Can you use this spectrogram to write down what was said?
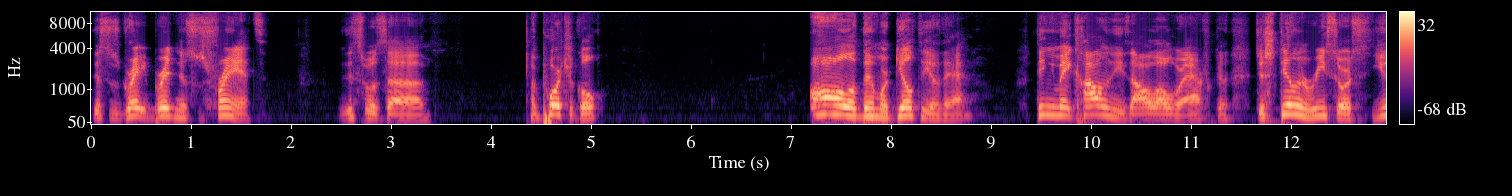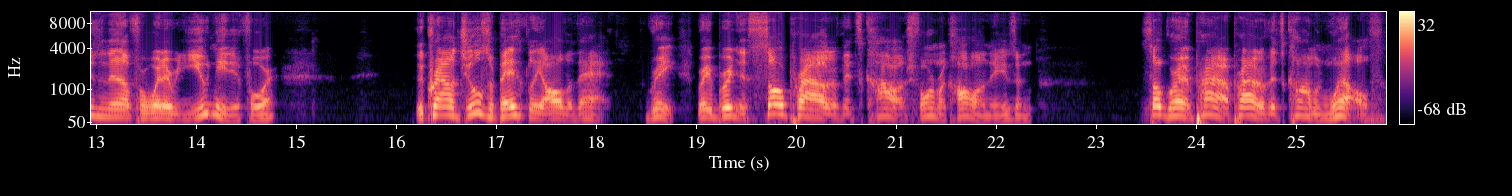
This was Great Britain. This was France. This was uh, Portugal. All of them were guilty of that. Then you make colonies all over Africa, just stealing resources, using it up for whatever you need it for. The crown jewels are basically all of that. Great. Great Britain is so proud of its college, former colonies and so great proud proud of its commonwealth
